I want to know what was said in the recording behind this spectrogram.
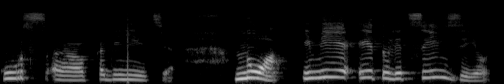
курс в кабинете. Но имея эту лицензию,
